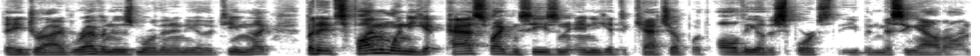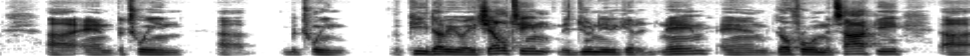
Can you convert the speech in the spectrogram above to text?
they drive revenues more than any other team. Like, but it's fun when you get past Viking season and you get to catch up with all the other sports that you've been missing out on. Uh, and between uh, between the PWHL team, they do need to get a name and go for women's hockey. Uh,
